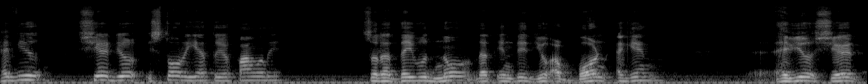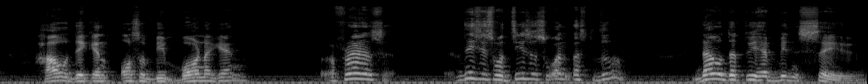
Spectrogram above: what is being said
Have you shared your story yet to your family? So that they would know that indeed you are born again? Have you shared how they can also be born again? Friends, this is what Jesus wants us to do. Now that we have been saved,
